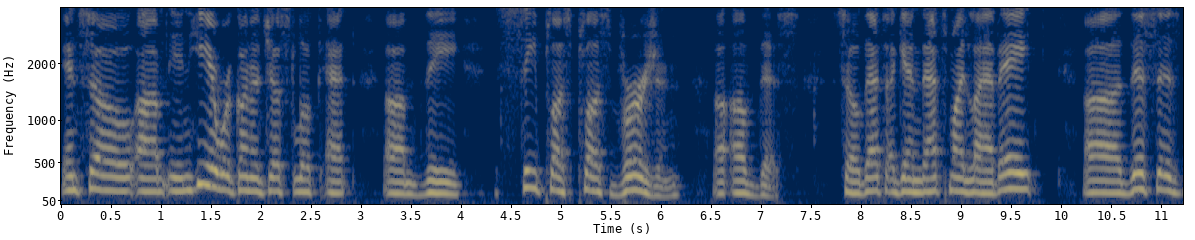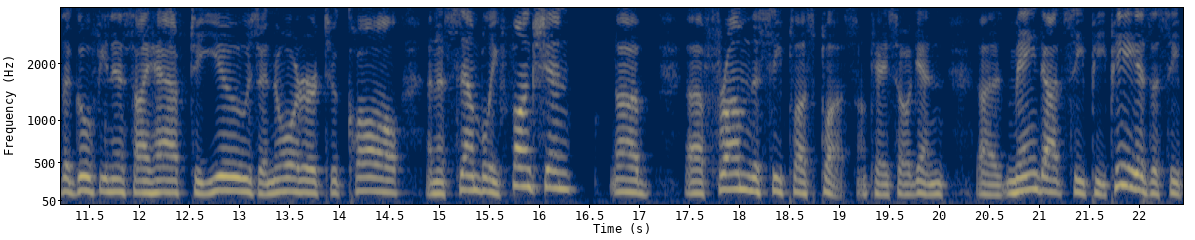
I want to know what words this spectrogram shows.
And so um, in here, we're going to just look at um, the C++ version uh, of this. So that's, again, that's my lab 8. Uh, this is the goofiness I have to use in order to call an assembly function uh, uh, from the C++. Okay, so again, uh, main.cpp is a C++,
